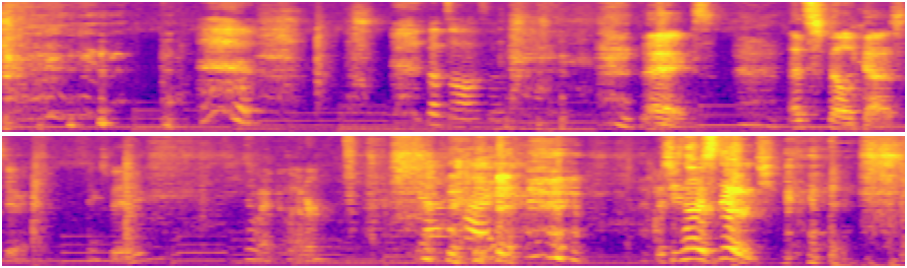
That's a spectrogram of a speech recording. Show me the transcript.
That's awesome. Thanks. That's Spellcaster. Thanks, baby. My god, her. Yeah, hi. but she's not a stooge.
